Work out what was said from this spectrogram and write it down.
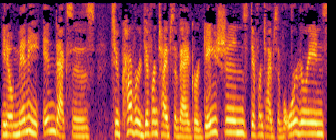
you know many indexes to cover different types of aggregations, different types of orderings,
